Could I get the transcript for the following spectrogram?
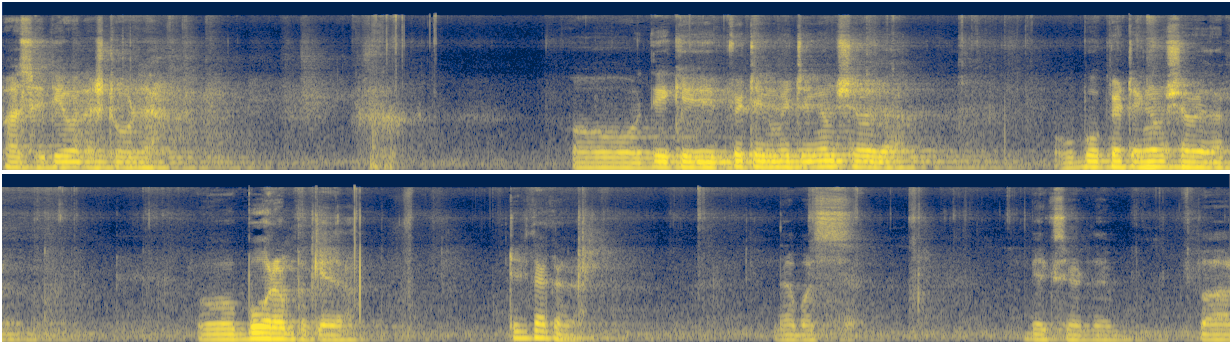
بس دې ولا سټور ده او دې کې فټینګ میټینګ هم شوی ده او بو پیټینګ هم شوی ده او بور هم پکې ده ټیک ده کنه دا بس بیک سایډ ده بار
